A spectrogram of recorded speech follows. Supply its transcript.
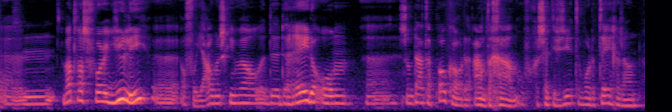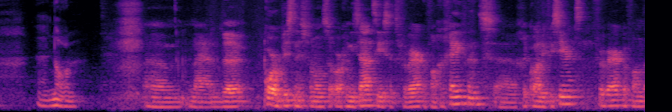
Uh, wat was voor jullie, uh, of voor jou misschien wel, de, de reden om uh, zo'n data pro-code aan te gaan of gecertificeerd te worden tegen zo'n eh, norm? Um, nou ja, de core business van onze organisatie is het verwerken van gegevens, gekwalificeerd verwerken van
